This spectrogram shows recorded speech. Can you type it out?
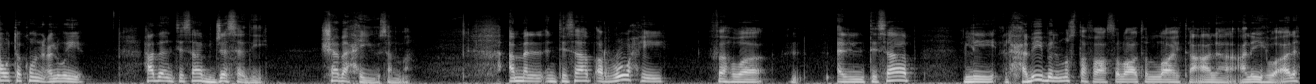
أو تكون علوية. هذا انتساب جسدي شبحي يسمى. أما الانتساب الروحي فهو الانتساب للحبيب المصطفى صلوات الله تعالى عليه وآله.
